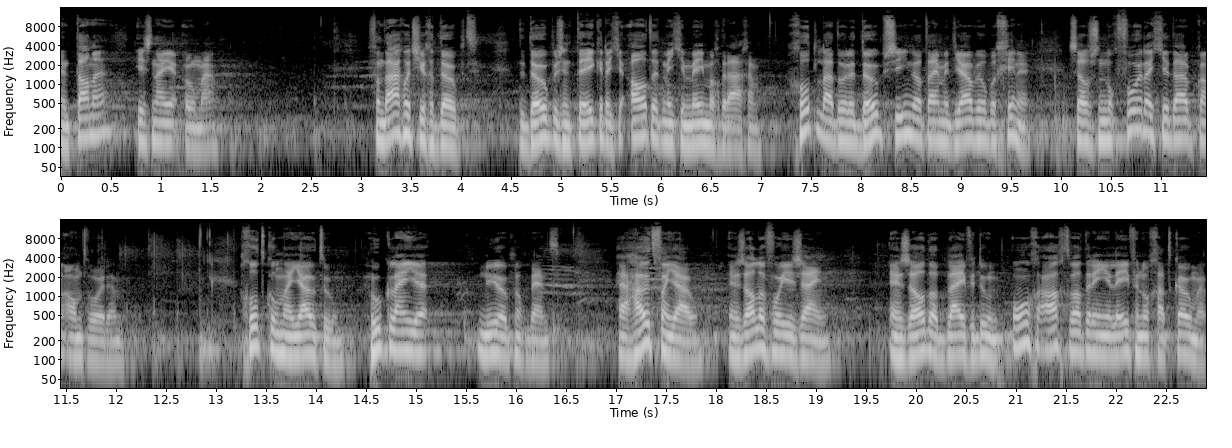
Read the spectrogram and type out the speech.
En Tanne is naar je oma. Vandaag word je gedoopt. De doop is een teken dat je altijd met je mee mag dragen. God laat door de doop zien dat hij met jou wil beginnen, zelfs nog voordat je daarop kan antwoorden. God komt naar jou toe, hoe klein je nu ook nog bent. Hij houdt van jou en zal er voor je zijn en zal dat blijven doen, ongeacht wat er in je leven nog gaat komen.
